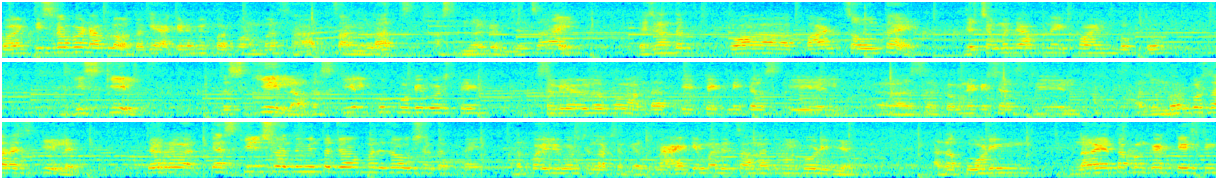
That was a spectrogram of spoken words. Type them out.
पॉईंट तिसरा पॉईंट आपला होता की अकॅडमिक परफॉर्मन्स हा चांगलाच असणं गरजेचं आहे. त्याच्यानंतर पार्ट चौथा आहे. ज्याच्यामध्ये आपण एक पॉईंट बघतो की स्किल द स्किल आता स्किल खूप मोठी गोष्ट आहे. सगळे लोक म्हणतात की टेक्निकल स्किल कम्युनिकेशन स्किल अजून भरपूर साऱ्या स्किल आहेत. तर त्या स्किलशिवाय तुम्ही तर जॉबमध्ये जाऊ शकत नाही. आता पहिली गोष्ट लक्षात घ्या तुम्ही आय टीमध्ये चालला तुम्हाला कोडिंग येत. आता कोडिंग न येता पण काही टेस्टिंग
